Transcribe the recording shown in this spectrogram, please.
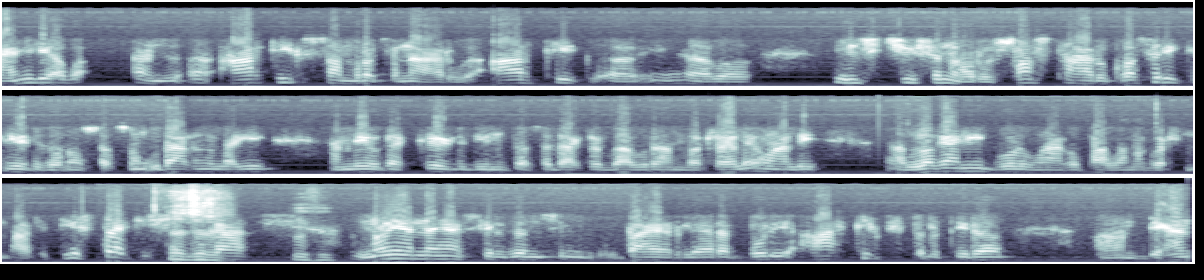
हामीले अब आर्थिक संरचनाहरू आर्थिक अब इन्स्टिट्युसनहरू संस्थाहरू कसरी क्रिएट गर्न सक्छौँ? उदाहरणको लागि हामीले एउटा क्रेडिट दिनुपर्छ डाक्टर बाबुराम भट्टराईलाई। उहाँले लगानी बोर्ड उहाँको पालामा गर्नु भएको थियो। त्यस्ता किसिमका नयाँ नयाँ सृजनशील उपायहरू ल्याएर बढी आर्थिक क्षेत्रतिर ध्यान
